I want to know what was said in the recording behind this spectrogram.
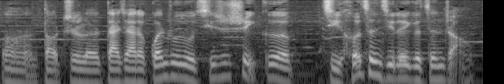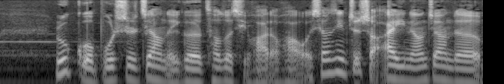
嗯，导致了大家的关注度其实是一个几何层级的一个增长。如果不是这样的一个操作企划的话，我相信至少艾怡良这样的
